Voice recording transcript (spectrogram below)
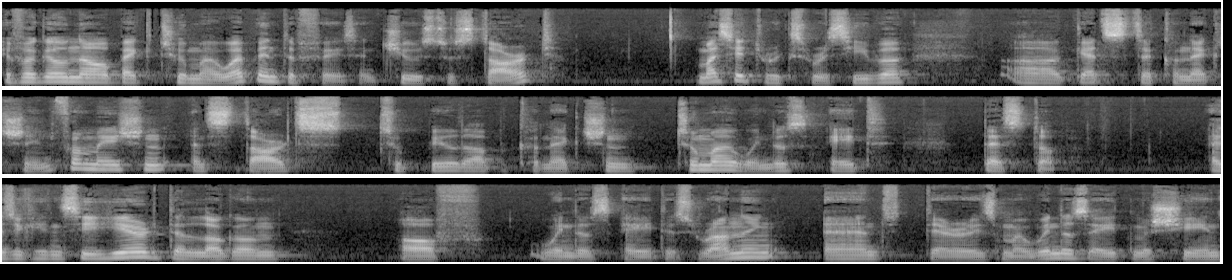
If I go now back to my web interface and choose to start, my Citrix receiver uh, gets the connection information and starts to build up a connection to my Windows 8 desktop. As you can see here, the logon of Windows 8 is running and there is my Windows 8 machine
